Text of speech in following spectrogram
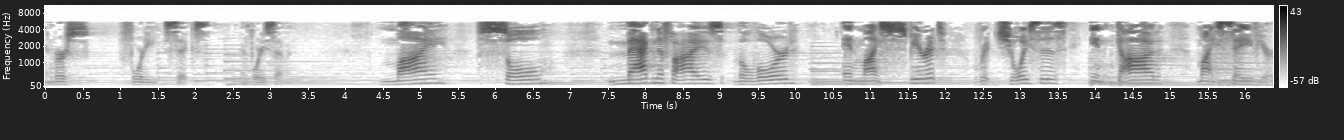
in verse 46 and 47. My soul magnifies the Lord, and my spirit rejoices in God, my Savior.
